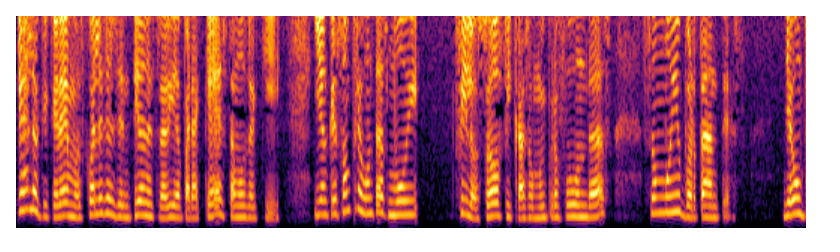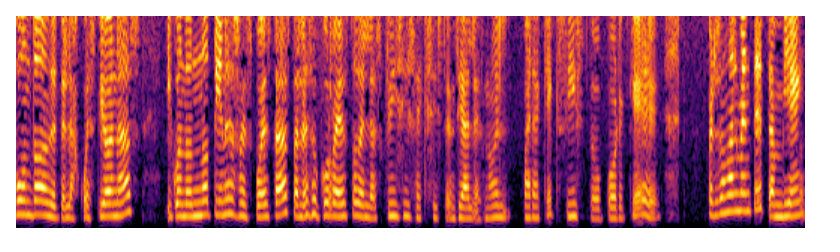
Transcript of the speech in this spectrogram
qué es lo que queremos, cuál es el sentido de nuestra vida, para qué estamos aquí. Y aunque son preguntas muy filosóficas o muy profundas, son muy importantes llega un punto donde te las cuestionas y cuando no tienes respuestas, tal vez ocurre esto de las crisis existenciales, ¿no? ¿para qué existo? ¿Por qué? Personalmente también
